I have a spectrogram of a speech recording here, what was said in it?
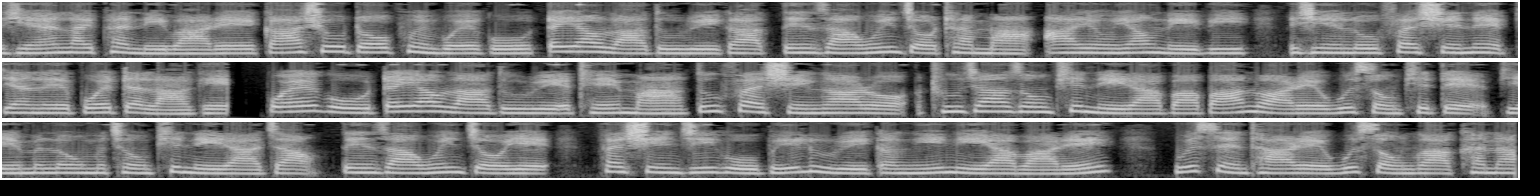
အရန်လိုက်ဖက်နေပါတယ်ကားရှိုးတော်ဖွင့်ပွဲကိုတက်ရောက်လာသူတွေကတင်စာဝင်းကျော်ထက်မှအာယုံရောက်နေပြီးအရင်လို fashion နဲ့ပြန်လည်ပွဲတက်လာခဲ့ ပွဲကိုတက်ရောက်လာသူတွေအထဲမှာသူ့ fashion ကတော့အထူးခြားဆုံးဖြစ်နေတာပါပါလွာတဲ့ဝတ်စုံဖြစ်တဲ့အပြင်မလုံးမချုံဖြစ်နေတာကြောင့်တင်စာဝင်းကျော်ရဲ့ fashion ကြီးကိုဘေးလူတွေကငေးနေရပါတယ်ဝတ်ဆင်ထားတဲ့ဝတ်စုံကခန္ဓာ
